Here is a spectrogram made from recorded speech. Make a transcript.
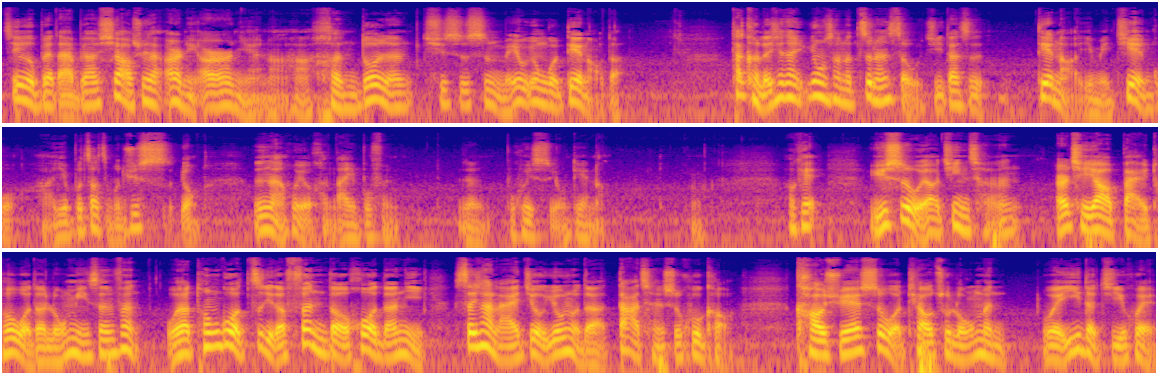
这个不要大家不要笑，虽然二零二二年了哈，很多人其实是没有用过电脑的。他可能现在用上了智能手机，但是电脑也没见过啊，也不知道怎么去使用，仍然会有很大一部分。人不会使用电脑，OK，于是我要进城，而且要摆脱我的农民身份，我要通过自己的奋斗获得你生下来就拥有的大城市户口。考学是我跳出龙门唯一的机会，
